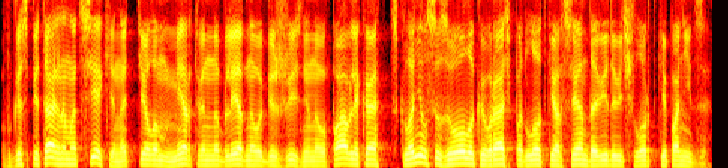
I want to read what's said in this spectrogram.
В госпитальном отсеке над телом мертвенно-бледного безжизненного Павлика склонился зоолог и врач подлодки Арсен Давидович Лорд Кепанидзе.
